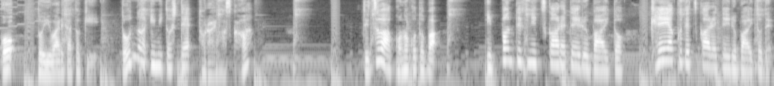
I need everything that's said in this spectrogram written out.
5と言われた時どんな意味として捉えますか？実はこの言葉一般的に使われている場合と契約で使われている場合とで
